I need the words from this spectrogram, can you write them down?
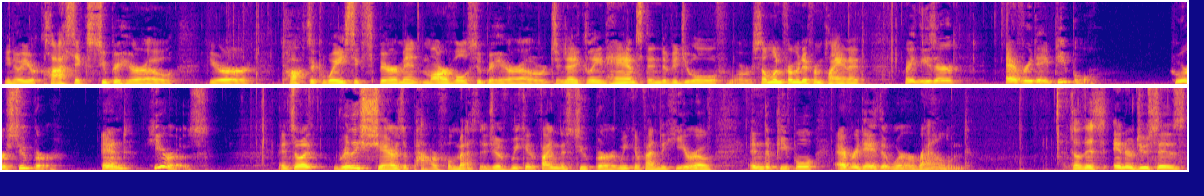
you know, your classic superhero, your toxic waste experiment Marvel superhero, or genetically enhanced individual, or someone from a different planet, right? These are everyday people who are super and heroes. And so it really shares a powerful message of we can find the super and we can find the hero in the people every day that we're around. So this introduces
